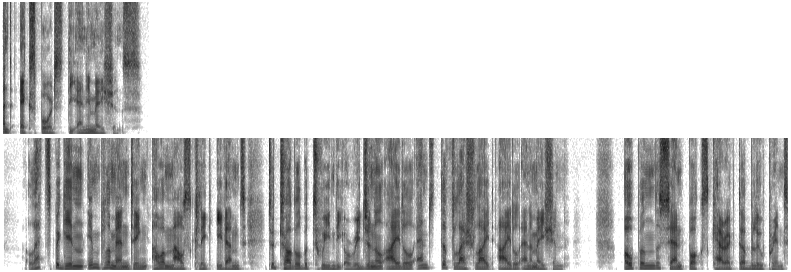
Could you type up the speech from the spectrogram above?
and export the animations. Let's begin implementing our mouse click event to toggle between the original idle and the flashlight idle animation. Open the sandbox character blueprint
